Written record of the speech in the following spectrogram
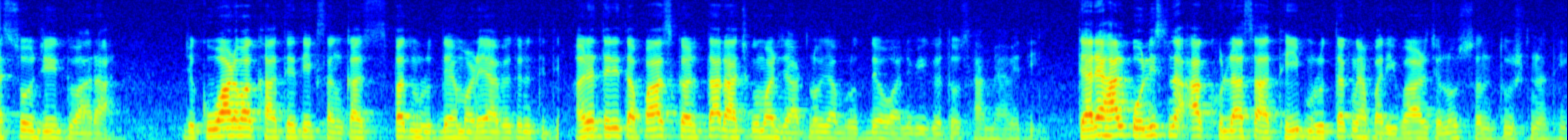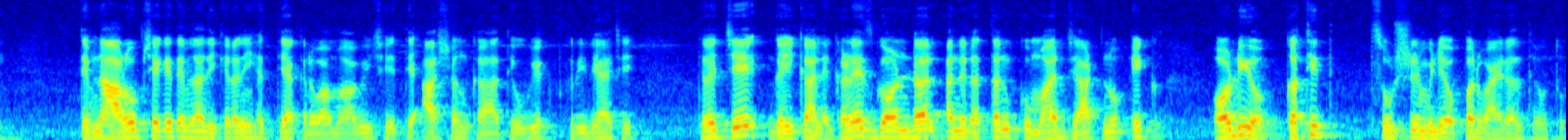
એસઓજી દ્વારા જે કુવાડવા ખાતેથી એક શંકાસ્પદ મૃતદેહ મળી આવ્યો હતો અને તેની તપાસ કરતા રાજકુમાર જાટનો જ આ મૃતદેહ હોવાની વિગતો સામે આવી હતી. ત્યારે હાલ પોલીસના આ ખુલાસાથી મૃતકના પરિવારજનો સંતુષ્ટ નથી. તેમના આરોપ છે કે તેમના દીકરાની હત્યા કરવામાં આવી છે, તે આશંકા તેઓ વ્યક્ત કરી રહ્યા છે. તે વચ્ચે ગઈકાલે ગણેશ ગોંડલ અને રતન કુમાર જાટનો એક ઓડિયો કથિત સોશિયલ મીડિયા ઉપર વાયરલ થયો હતો.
